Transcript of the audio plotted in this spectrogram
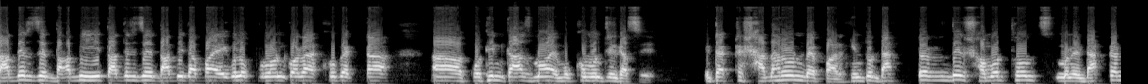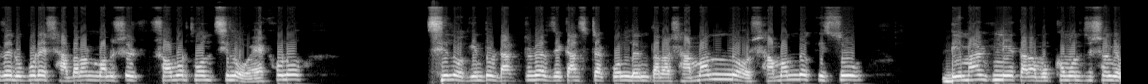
তাদের যে দাবি, তাদের যে দাবি দাবা, এগুলো পূরণ করা খুব একটা কঠিন কাজ নয় মুখ্যমন্ত্রীর কাছে। এটা একটা সাধারণ ব্যাপার, কিন্তু ডাক্তারদের সমর্থন মানে ডাক্তারদের উপরে সাধারণ মানুষের সমর্থন ছিল, এখনও ছিল, কিন্তু ডাক্তাররা যে কাজটা করলেন, তারা সামান্য সামান্য কিছু ডিমান্ড নিয়ে তারা মুখ্যমন্ত্রীর সঙ্গে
